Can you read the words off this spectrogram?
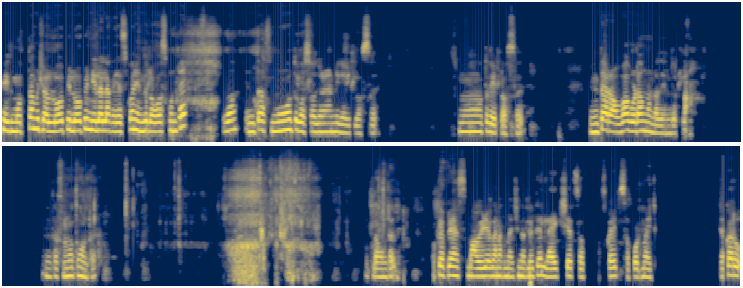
ఇది మొత్తం ఇట్లా లోపి లోపి నీళ్ళలాగా వేసుకొని ఇందులో పోసుకుంటే ఎంత స్మూత్గా వస్తుంది చూడండి. ఇట్లా వస్తుంది. స్మూత్గా ఇట్లా వస్తుంది. ఇంత రవ్వ కూడా ఉండదు ఇందుట్లో ఇంత స్మూత్గా ఉంటది. ఇట్లా ఉంటది. ఓకే ఫ్రెండ్స్ మా వీడియో కనుక నచ్చినట్లయితే like share subscribe support my だから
